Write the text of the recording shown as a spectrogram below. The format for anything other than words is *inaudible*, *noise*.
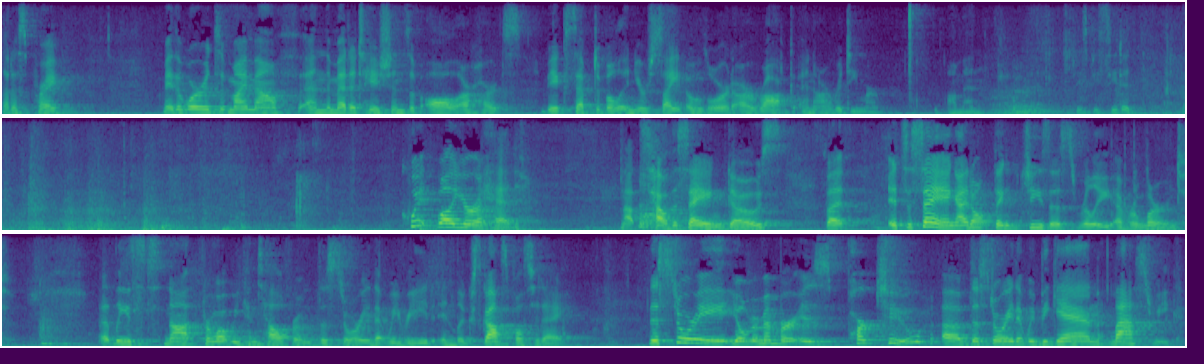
Let us pray. May the words of my mouth and the meditations of all our hearts be acceptable in your sight, O Lord, our rock and our redeemer. Amen. Amen. Please be seated. Quit while you're ahead. That's how the saying goes, but it's a saying I don't think Jesus really ever learned. At least, not from what we can tell from the story that we read in Luke's gospel today. This story, you'll remember, is part two of the story that we began last week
